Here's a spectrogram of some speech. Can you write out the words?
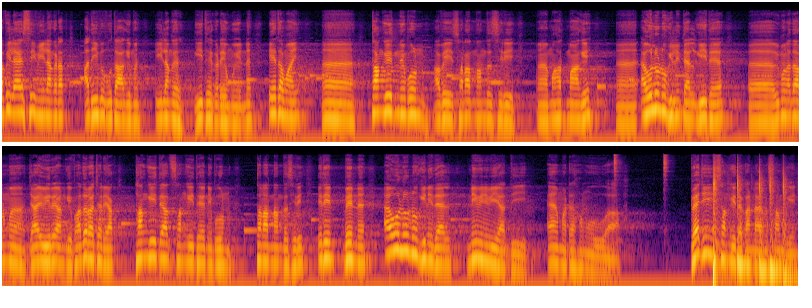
අපි ලෑස්ති ඊළඟටත් අදීප පුතාගේම ඊළඟ ගීතයකට යමු වෙන්න. ඒ තමයි සංගීත නිපුන් අපේ සනත් නන්දසිරි මහත්මයාගේ ඇවුලුණු ගිලිතැල් ගීතය විමල ධර්ම ජයවීරයන්ගේ පද රචනයක් සංගීතයත් සංගීතය නිපුන් සනත් නන්දසිරි. ඉතින් වෙන්න ඇවුලුණු ගිනිදැල් නිවිනිවී යද්දී ඈමට හමු වූවා. වැජි සංගීත කණ්ඩායම සමගින්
